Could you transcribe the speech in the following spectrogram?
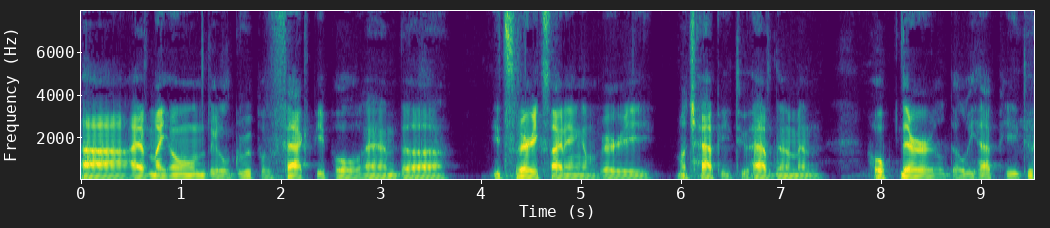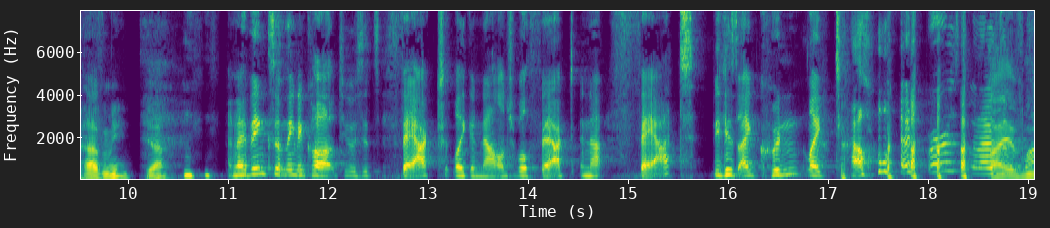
uh, I have my own little group of fact people, and uh, it's very exciting. I'm very much happy to have them, and hope they're they'll be happy to have me. Yeah. And I think something to call out too is it's fact, like a knowledgeable fact, and not fat, because I couldn't like tell at first when I was I have applying.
